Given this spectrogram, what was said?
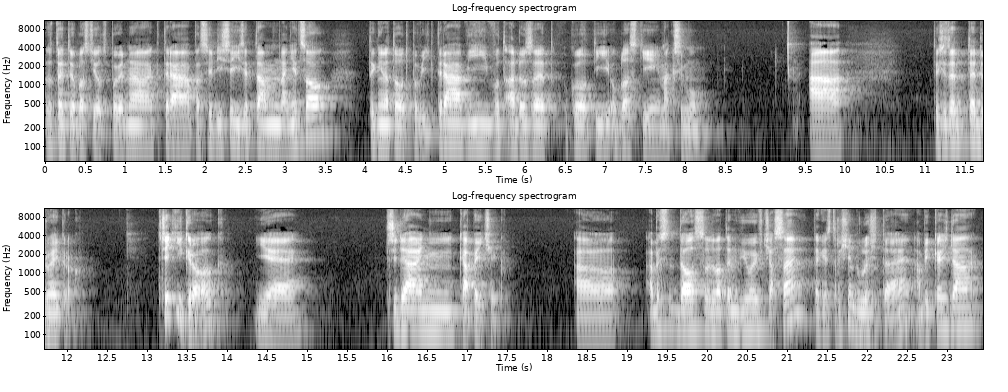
za ty oblasti odpovědná, která prostě, když se jí zeptám na něco, tak mě na to odpoví, která ví od A do Z okolo té oblasti maximum. A takže to, to je druhý krok. Třetí krok je přidání kapejček. A aby se dal sledovat ten vývoj v čase, tak je strašně důležité, aby každá,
